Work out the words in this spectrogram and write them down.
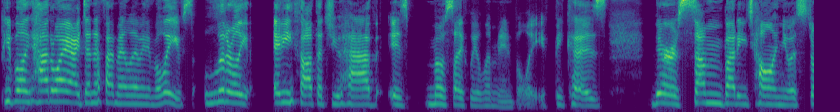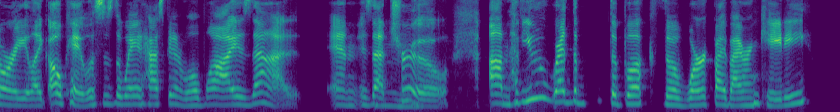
people like, how do I identify my limiting beliefs? Literally, any thought that you have is most likely a limiting belief because there is somebody telling you a story like, okay, well, this is the way it has to be done. Well, why is that? And is that mm. true? Um, have you read the the book The Work by Byron Katie?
